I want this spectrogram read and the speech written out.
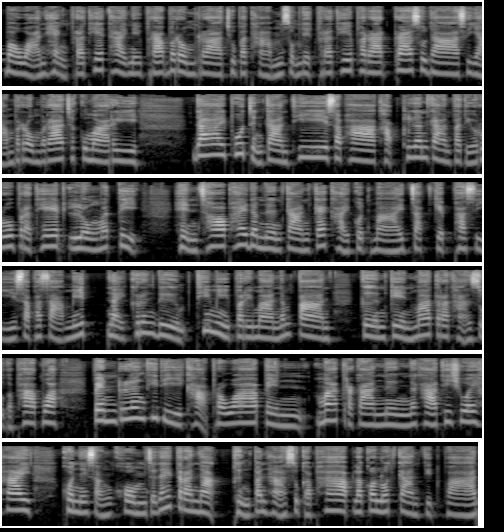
คเบาหวานแห่งประเทศไทยในพระบรมราชูปถัมภ์สมเด็จพระเทพรัตนราชสุดาสยามบรมราชกุมารี ได้พูดถึงการที่สภาขับเคลื่อนการปฏิรูปประเทศลงมติ เห็นชอบให้ดำเนินการแก้ไขกฎหมายจัดเก็บภาษีสรรพสามิตในเครื่องดื่มที่มีปริมาณน้ำตาล เกินเกณฑ์มาตรฐานสุขภาพว่า เป็นเรื่องที่ดีค่ะ เพราะว่าเป็นมาตรการหนึ่งนะคะ ที่ช่วยให้คนในสังคมจะได้ตระหนักถึงปัญหาสุขภาพ แล้วก็ลดการติดหวาน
